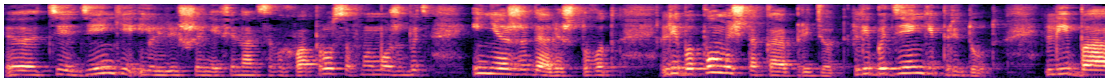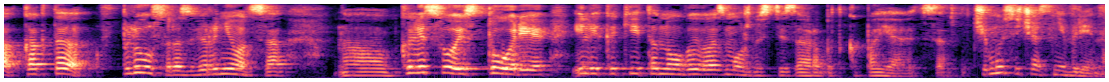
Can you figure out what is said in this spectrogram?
э, те деньги или решение финансовых вопросов, мы, может быть, и не ожидали, что вот либо помощь такая придет, либо деньги придут, либо как-то в плюс развернется э, колесо истории или какие-то новые возможности заработка появятся. Чему сейчас не время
